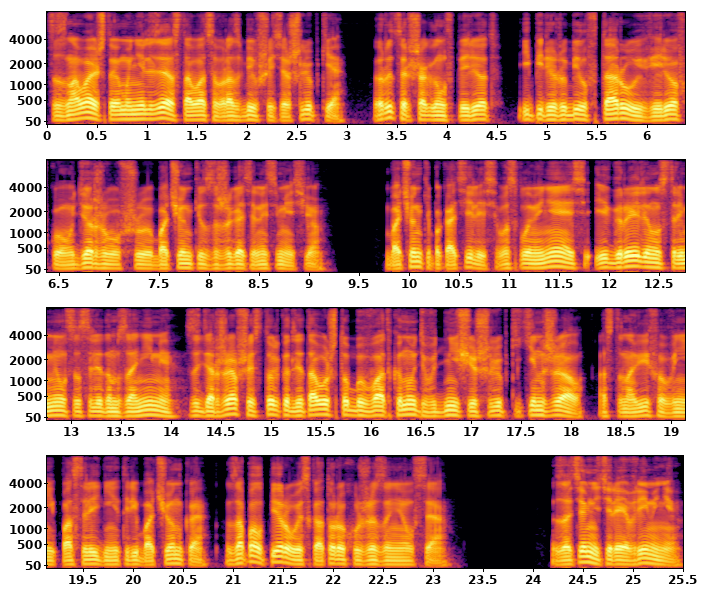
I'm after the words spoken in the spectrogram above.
Сознавая, что ему нельзя оставаться в разбившейся шлюпке, рыцарь шагнул вперед и перерубил вторую веревку, удерживавшую бочонки с зажигательной смесью. Бочонки покатились, воспламеняясь, и Грейлин устремился следом за ними, задержавшись только для того, чтобы воткнуть в днище шлюпки кинжал, остановив в ней последние три бочонка, запал первого из которых уже занялся. Затем, не теряя времени,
